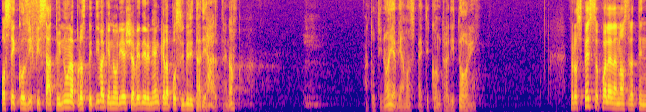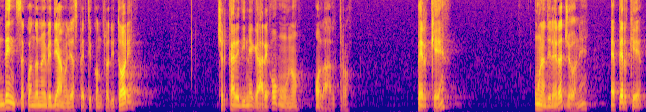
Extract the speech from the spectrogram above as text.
o sei così fissato in una prospettiva che non riesci a vedere neanche la possibilità di altre, no? Ma tutti noi abbiamo aspetti contraddittori. Però spesso qual è la nostra tendenza quando noi vediamo gli aspetti contraddittori? Cercare di negare o uno o l'altro. Perché? Una delle ragioni è perché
